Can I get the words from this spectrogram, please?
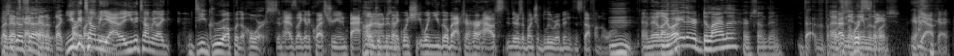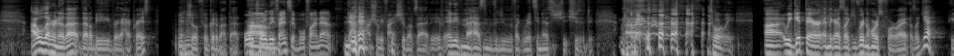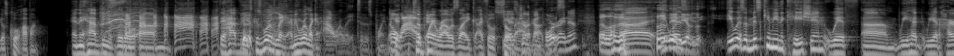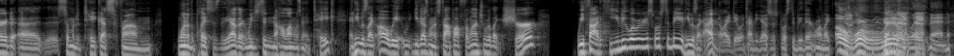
Like She that's goes, kind, uh, kind of like You part can tell me, story. yeah. like, You can tell me like D grew up with a horse and has like an equestrian background, and 100. like when she when you go back to her house, there's a bunch of blue ribbons and stuff on the wall. Mm, And they're know like, what? "Hey there, Delilah," or something. that, the That's, horse- That's the the name of the name. horse. yeah. Yeah, okay. I will let her know that. That'll be very high praise, and Mhm. she'll feel good about that. Or totally Um, offensive. We'll find out. No, no, she'll be fine. She loves that. If anything that has anything to do with like ritziness, she, she's into. Uh, totally. Uh, we get there and the guy's like, "You've ridden a horse before, right?" I was like, "Yeah." He goes, "Cool, hop on." And they have these little, um, they have these because we're late. I mean, we're like an hour late to this point. Like, Oh, wow, To the okay. point where I was like, I feel so you guys bad drunk on about port this. right now? I love Uh, I love it the idea was of the- it was a miscommunication with um we had we had hired uh someone to take us from one of the places to the other and we just didn't know how long it was going to take. And he was like oh we you guys want to stop off for lunch? And we're like sure. We thought he knew where we were supposed to be and he was like i have no idea what time you guys are supposed to be there. And we're like oh we're really late then.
